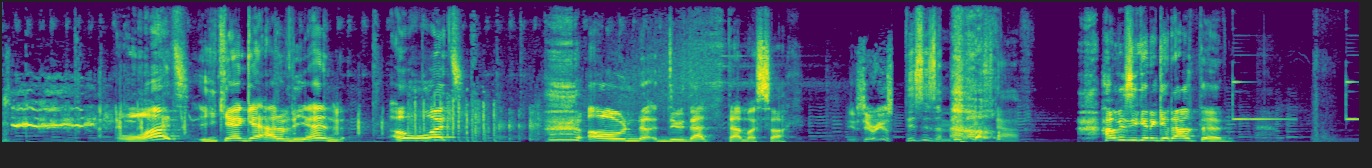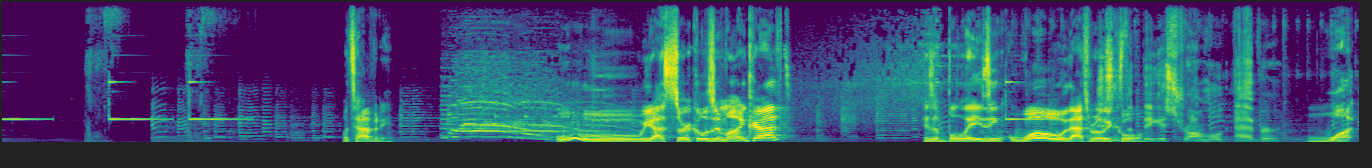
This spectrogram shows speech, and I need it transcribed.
what? He can't get out of the end. Oh, what? Oh no, dude, that that must suck. Are you serious? This is a magic staff. How is he gonna get out then? What's happening? Ooh, we got circles in Minecraft? Here's a blazing. Whoa, that's really this cool. is the biggest stronghold ever. What?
